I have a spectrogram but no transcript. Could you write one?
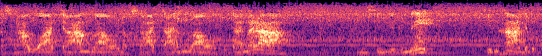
รักษาวาจาของเรา รักษาใจของเราใจไหมล่ะศีลอยู่ตรงนี้ศีลห้าจะไปโก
